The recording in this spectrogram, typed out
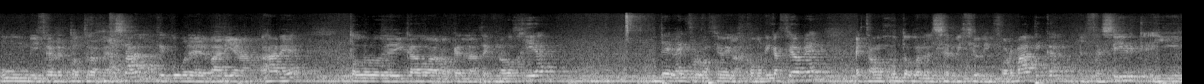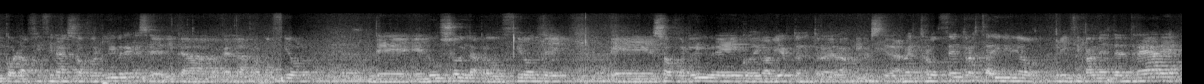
un vicerrector transversal que cubre varias áreas, todo lo dedicado a lo que es la tecnología de la información y las comunicaciones. Estamos junto con el Servicio de Informática, el CSIRC, y con la Oficina de Software Libre, que se dedica a lo que es la promoción del uso y la producción de eh, software libre y código abierto dentro de la universidad. Nuestro centro está dividido principalmente en tres áreas.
